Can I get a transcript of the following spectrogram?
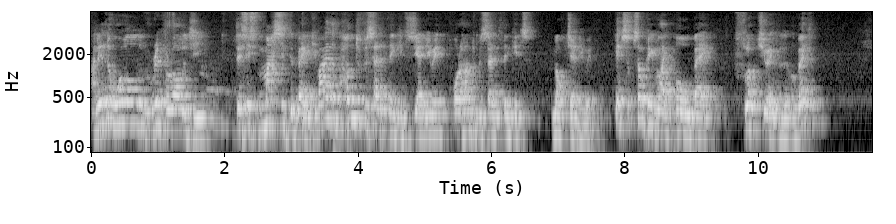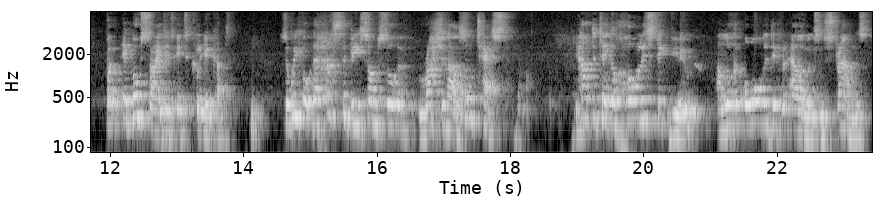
And in the world of ripperology, there's this massive debate. You either 100% think it's genuine or 100% think it's not genuine. It's, some people like Paul Begg fluctuate a little bit, but in most sides it's clear cut. So we thought there has to be some sort of rationale, some test. You have to take a holistic view and look at all the different elements and strands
